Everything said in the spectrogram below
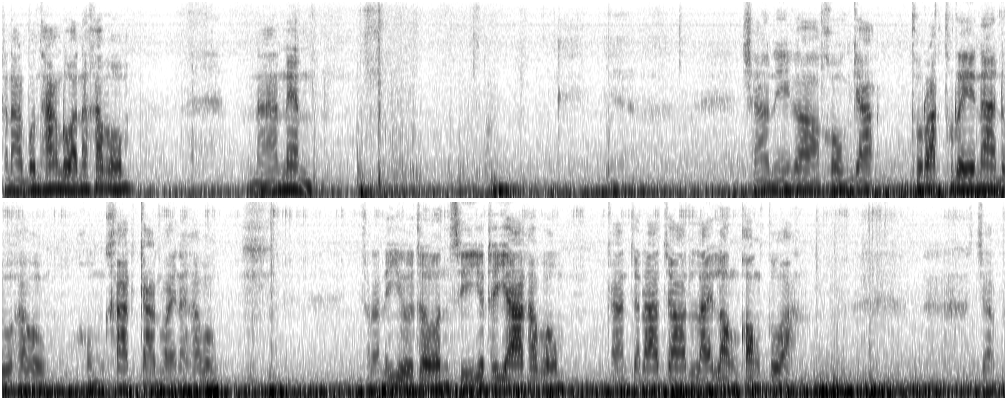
ขนาดบนทางด่วนนะครับผมหนาแน่น เช้านี้ก็คงจะ ทุรักทุเรน่าดูครับผม ผมคาดการไว้นะครับผมขณะนี้อยู่ถนนศรียุธยาครับผม การจราจรไหลล่องคล่องตัว จะไป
